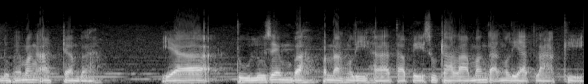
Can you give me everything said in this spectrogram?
Lu memang ada mbah. Ya dulu saya mbah pernah melihat tapi sudah lama nggak ngelihat lagi.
